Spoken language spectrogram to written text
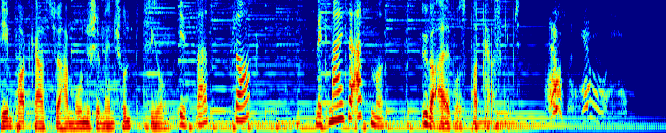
dem Podcast für harmonische Mensch-Hund-Beziehungen. Iswas Dog? Mit Malte Asmus. Überall, wo es Podcasts gibt.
